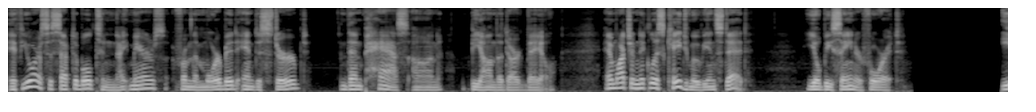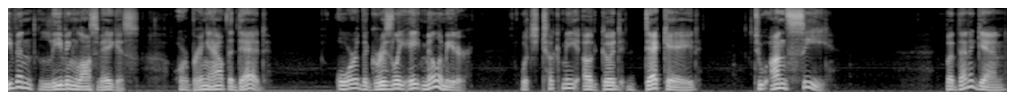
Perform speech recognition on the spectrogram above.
if you are susceptible to nightmares from the morbid and disturbed, then pass on Beyond the Dark Veil and watch a Nicolas Cage movie instead. You'll be saner for it. Even leaving Las Vegas, or Bring Out the Dead, or the Grisly 8mm, which took me a good decade to unsee. But then again,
